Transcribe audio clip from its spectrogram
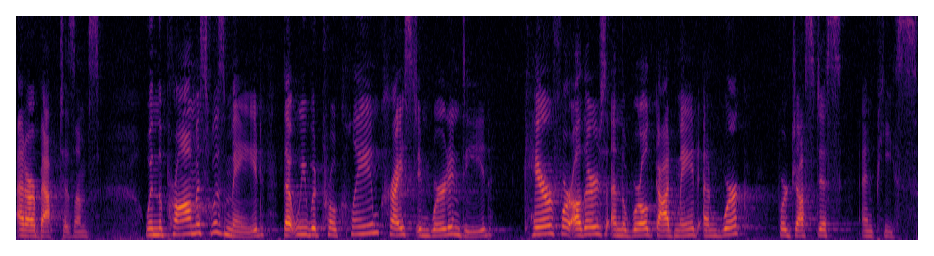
at our baptisms. When the promise was made that we would proclaim Christ in word and deed, care for others and the world God made, and work for justice and peace.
